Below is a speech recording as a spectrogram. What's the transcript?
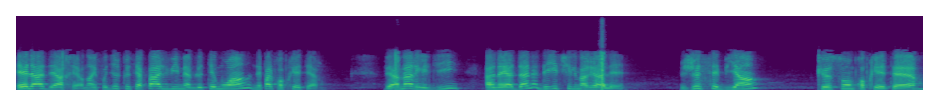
Et là, de Acher. Non, il faut dire que c'est pas lui-même. Le témoin n'est pas le propriétaire. Amar, il dit, Anayadana de Je sais bien que son propriétaire,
